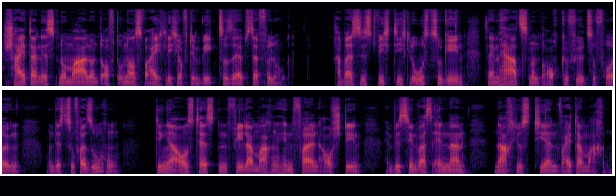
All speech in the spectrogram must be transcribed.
Scheitern ist normal und oft unausweichlich auf dem Weg zur Selbsterfüllung. Aber es ist wichtig, loszugehen, seinem Herzen und Bauchgefühl zu folgen und es zu versuchen. Dinge austesten, Fehler machen, hinfallen, aufstehen, ein bisschen was ändern, nachjustieren, weitermachen.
